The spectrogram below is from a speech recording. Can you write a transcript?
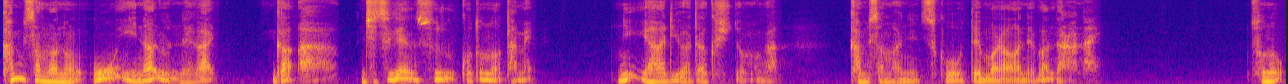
神様の大いなる願いが実現することのためにやはり私どもが神様に使うてもらわねばならない。その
